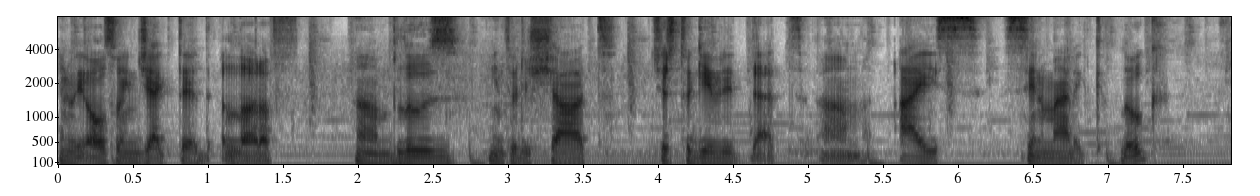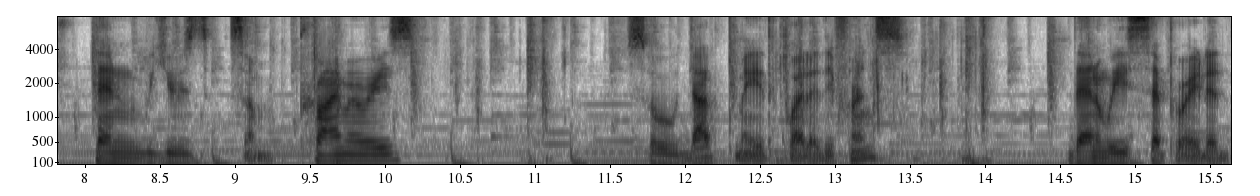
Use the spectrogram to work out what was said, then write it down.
and we also injected a lot of um, blues into the shot just to give it that um, ice cinematic look then we used some primaries, so that made quite a difference. Then we separated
